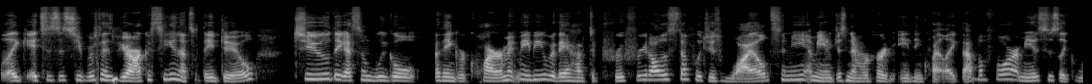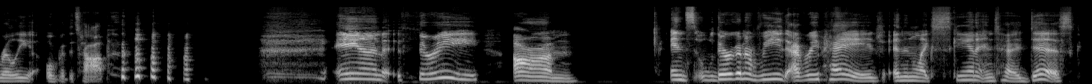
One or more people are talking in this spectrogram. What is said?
like it's just a supersized bureaucracy, and that's what they do. Two, they got some legal, I think, requirement maybe where they have to proofread all this stuff, which is wild to me. I mean, I've just never heard of anything quite like that before. I mean, this is like really over the top. and three, um, and they're gonna read every page and then like scan it into a disc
